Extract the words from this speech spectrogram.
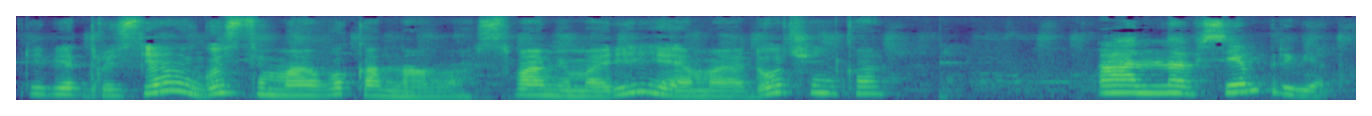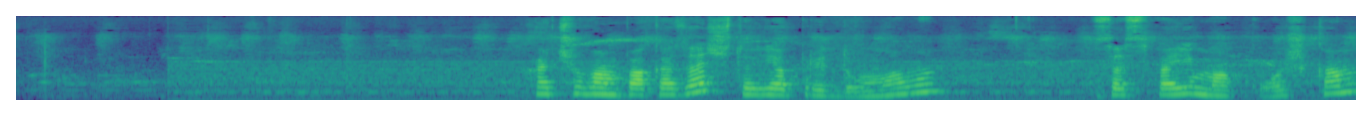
Привет, друзья и гости моего канала. С вами Мария моя доченька. Анна, всем привет! Хочу вам показать, что я придумала со своим окошком.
